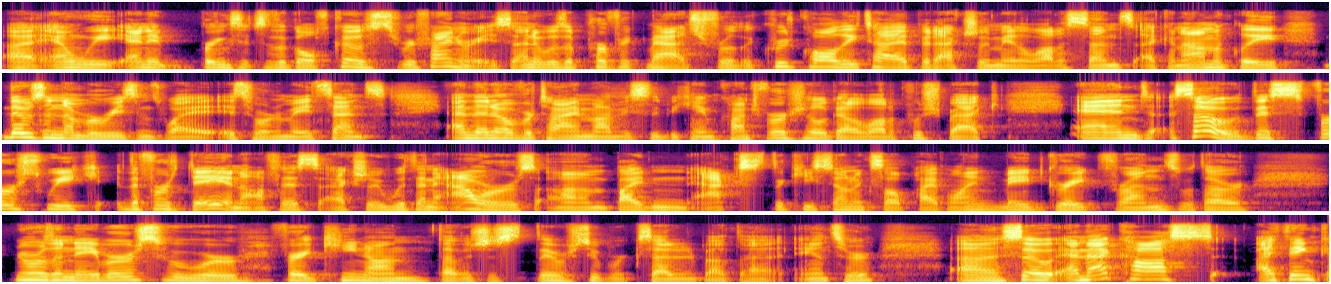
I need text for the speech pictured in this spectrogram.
uh, and we and it brings it to the Gulf Coast refineries, and it was a perfect match for the crude quality type. It actually made a lot of sense economically. There was a number of reasons why it, it sort of made sense, and then over time, obviously became controversial, got a lot of pushback, and so this first week, the first day in office, actually within hours, um, Biden axed the Keystone XL pipeline, made great friends with our northern neighbors who were very keen on that was just they were super excited about that answer. Uh, so and that costs i think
